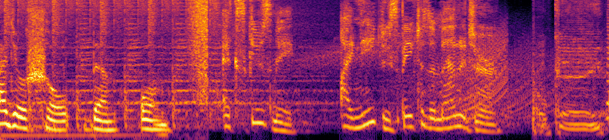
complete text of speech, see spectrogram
Радиошоу Дэн Он. Excuse me, I need to speak to the manager. Okay.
